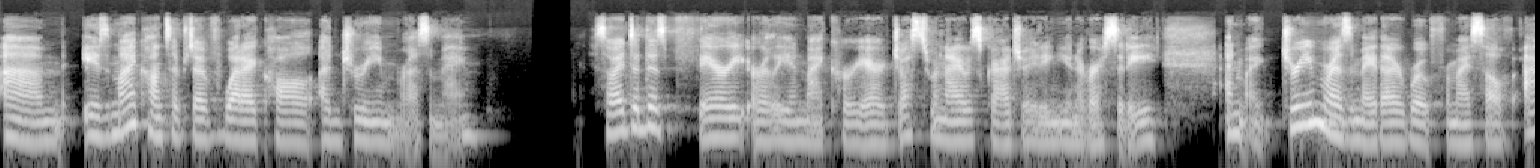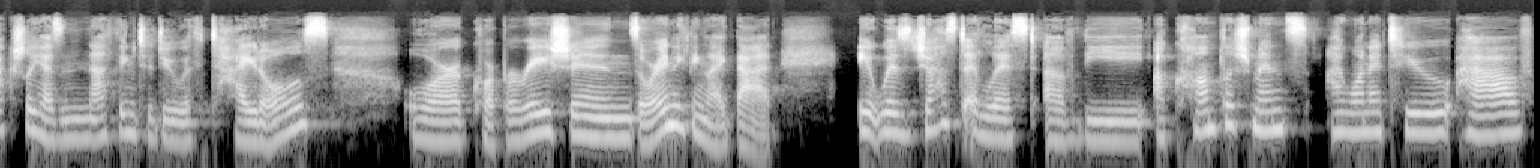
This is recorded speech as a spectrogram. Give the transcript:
um, is my concept of what I call a dream resume. So I did this very early in my career, just when I was graduating university. And my dream resume that I wrote for myself actually has nothing to do with titles or corporations or anything like that. It was just a list of the accomplishments I wanted to have,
